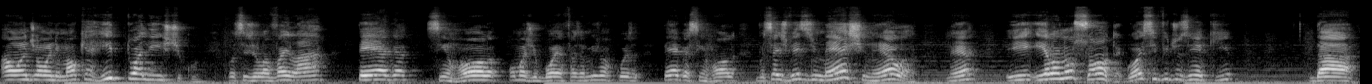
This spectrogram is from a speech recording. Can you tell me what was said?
onde é um animal que é ritualístico. Ou seja, ela vai lá, pega, se enrola, ou uma jiboia faz a mesma coisa, pega, se enrola. Você às vezes mexe nela, né? E, e, ela não solta, igual esse videozinho aqui da,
